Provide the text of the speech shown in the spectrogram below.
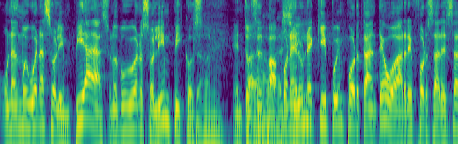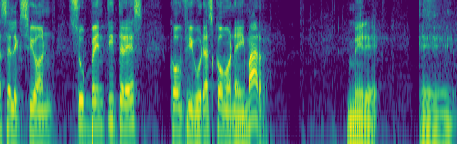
unas muy buenas Olimpiadas, unos muy buenos Olímpicos. Claro. Entonces Para va a poner un equipo importante o va a reforzar esa selección sub-23 con figuras como Neymar. Mire, eh,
